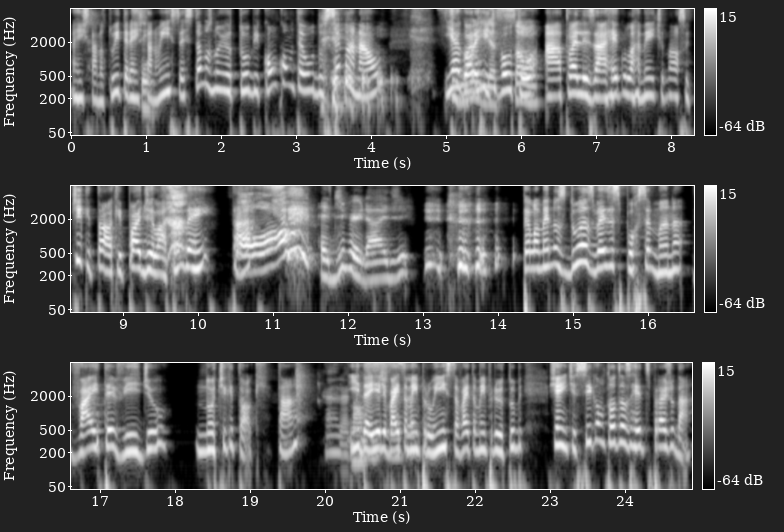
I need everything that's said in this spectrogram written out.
A gente tá no Twitter, a gente Sim. tá no Insta. Estamos no YouTube com conteúdo semanal. E agora a olha gente voltou só. a atualizar regularmente o nosso TikTok. Pode ir lá também, tá? É de verdade. pelo menos duas vezes por semana vai ter vídeo no TikTok, tá? Caraca, E daí ele vai mas é- também pro Insta, vai também pro YouTube. Gente, sigam todas as redes pra ajudar,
